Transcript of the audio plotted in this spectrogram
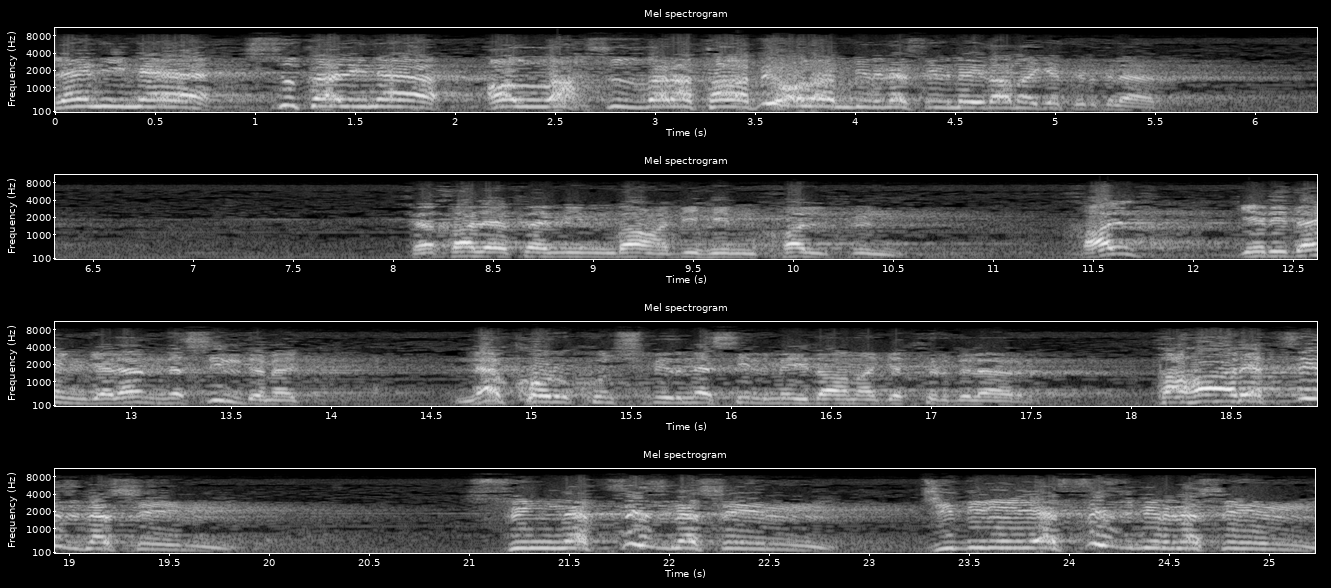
Lenin'e, Stalin'e, Allahsızlara tabi olan bir nesil meydana getirdiler. فَخَلَفَ مِنْ بَعْدِهِمْ خَلْفٌ Half, geriden gelen nesil demek. Ne korkunç bir nesil meydana getirdiler. Taharetsiz nesil, sünnetsiz nesil, cibilliyetsiz bir nesil,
